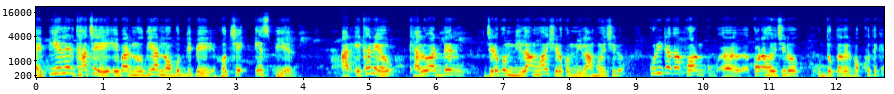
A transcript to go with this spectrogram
আইপিএলের ধাঁচে এবার নদিয়ার নবদ্বীপে হচ্ছে এসপিএল। আর এখানেও খেলোয়াড়দের যেরকম নিলাম হয়, সেরকম নিলাম হয়েছিল। কুড়ি টাকা ফর্ম করা হয়েছিল উদ্যোক্তাদের পক্ষ থেকে।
